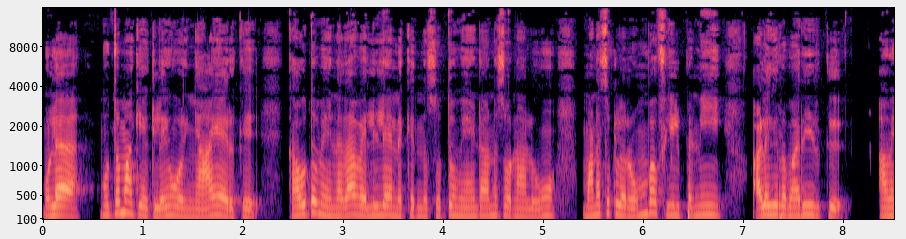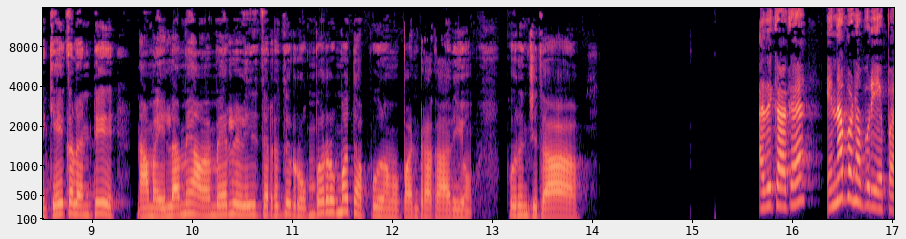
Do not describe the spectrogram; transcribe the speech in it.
முல முத்தமா கேட்கலையும் ஒரு நியாயம் இருக்குது கௌதம் என்னதான் வெளியில் எனக்கு இந்த சொத்து வேண்டான்னு சொன்னாலும் மனசுக்குள்ள ரொம்ப ஃபீல் பண்ணி அழுகிற மாதிரி இருக்குது அவன் கேட்கலன்ட்டு நாம் எல்லாமே அவன் பேரில் எழுதி தர்றது ரொம்ப ரொம்ப தப்பு நம்ம பண்ணுற காரியம். புரிஞ்சுதா? அதுக்காக என்ன பண்ண போறியப்ப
